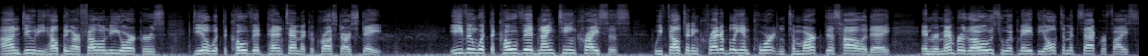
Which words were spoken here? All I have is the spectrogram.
on duty helping our fellow New Yorkers deal with the COVID pandemic across our state. Even with the COVID 19 crisis, we felt it incredibly important to mark this holiday and remember those who have made the ultimate sacrifice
